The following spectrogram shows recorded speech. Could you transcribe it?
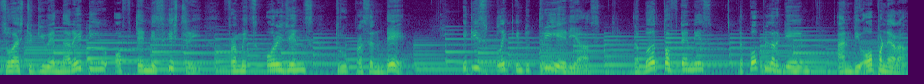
so as to give a narrative of tennis history from its origins through present day. It is split into three areas the birth of tennis, the popular game, and the open era.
